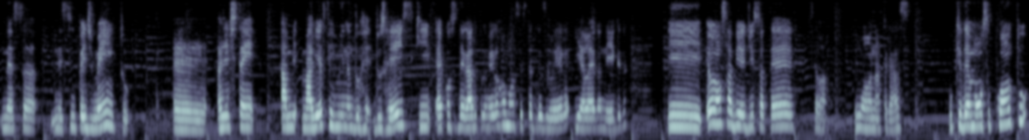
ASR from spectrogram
nessa, nesse impedimento, é, a gente tem a Maria Firmina do, dos Reis, que é considerada a primeira romancista brasileira e ela era negra. E eu não sabia disso até, sei lá, um ano atrás. O que demonstra o quanto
